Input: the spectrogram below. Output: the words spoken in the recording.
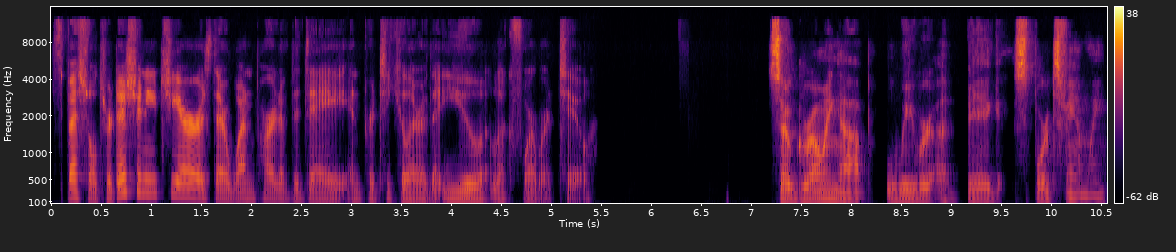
special tradition each year, or is there one part of the day in particular that you look forward to? So, growing up, we were a big sports family.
